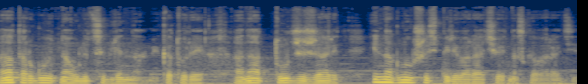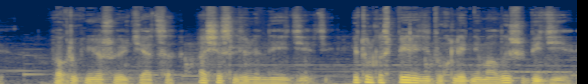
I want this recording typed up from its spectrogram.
Она торгует на улице блинами, которые она тут же жарит и, нагнувшись, переворачивает на сковороде. Вокруг нее суетятся осчастливленные дети. И только спереди двухлетний малыш в беде,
